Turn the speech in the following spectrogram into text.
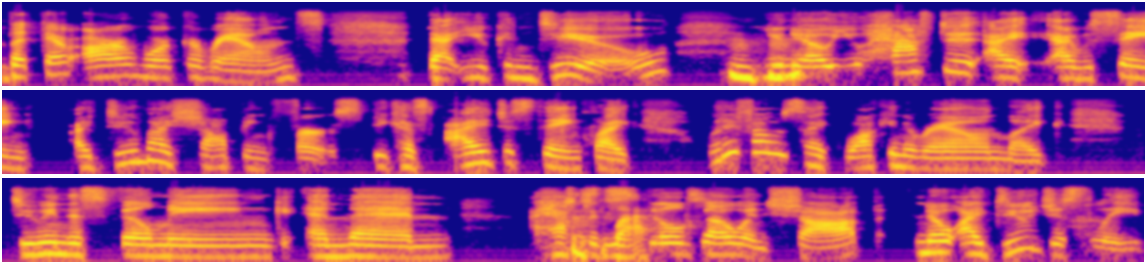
but there are workarounds that you can do you Mhm. know you have to i i was saying i do my shopping first because i just think like what if i was like walking around like doing this filming and then i have Just to still go and shop. No i do just leave.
